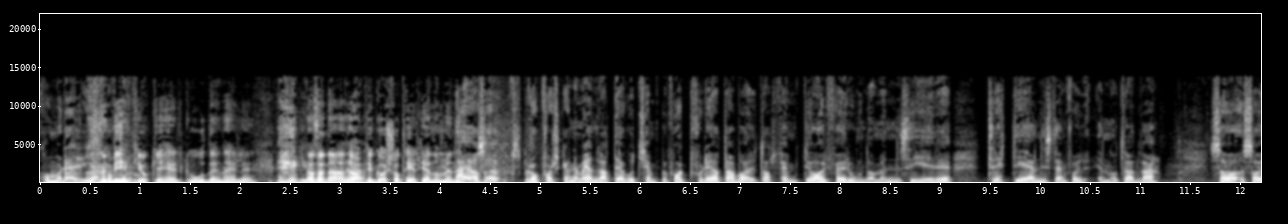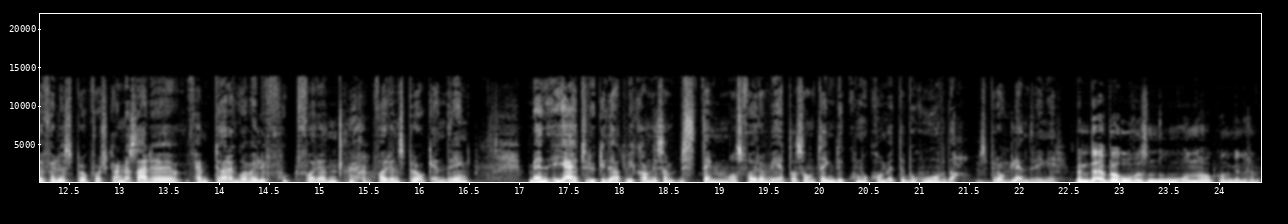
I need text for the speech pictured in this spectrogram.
kommer det Den virker jo ikke helt god, den heller. Altså, den har ikke slått helt gjennom, Nei, altså, Språkforskerne mener at det har gått kjempefort. fordi at det har bare tatt 50 år før ungdommen sier eh, 31 istedenfor 31. Så, så ifølge språkforskerne så er det 50 år. Det går veldig fort for en, for en språkendring. Men jeg tror ikke det at vi kan liksom bestemme oss for å vedta sånne ting. Det må komme etter behov, da. Språklige endringer. Men det er behov hos noen, Håkon Gundersen?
